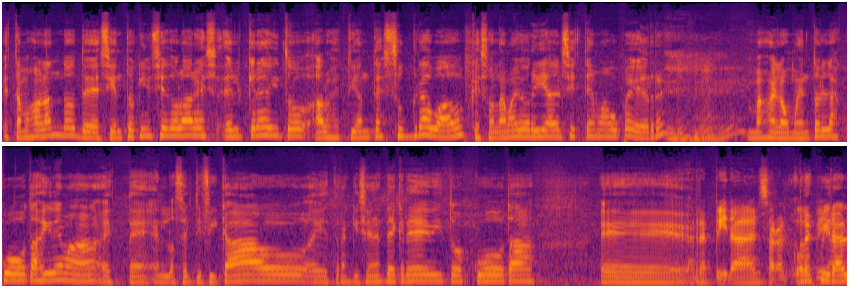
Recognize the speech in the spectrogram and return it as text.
Estamos hablando de 115 dólares el crédito a los estudiantes subgraduados, que son la mayoría del sistema UPR, más el aumento en las cuotas y demás, este, en los certificados, eh, transiciones de créditos, cuotas, eh, respirar, sacar copia. Respirar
